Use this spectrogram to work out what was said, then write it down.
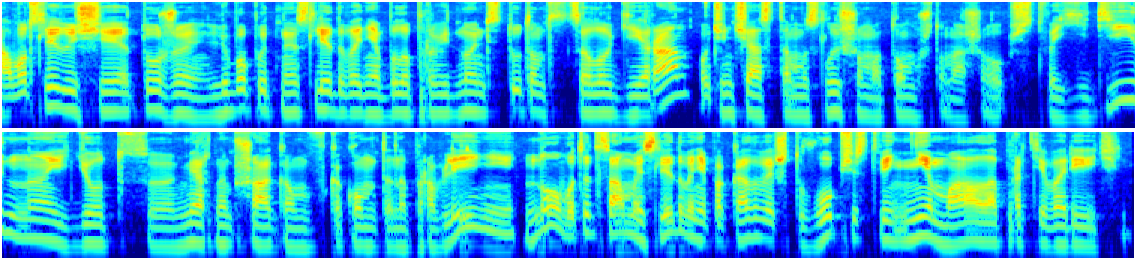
А вот следующее тоже любопытное исследование было проведено Институтом социологии Иран. Очень часто мы слышим о том, что наше общество едино, идет э, мерным шагом в каком-то направлении. Но вот это самое исследование показывает, что в обществе немало противоречий.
